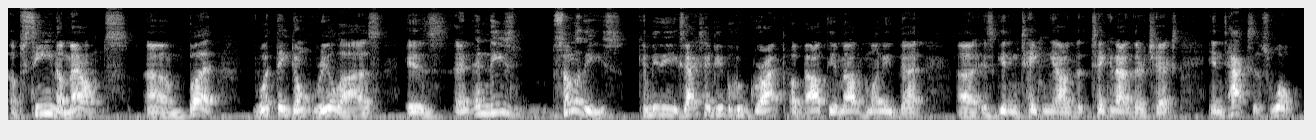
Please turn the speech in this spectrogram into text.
obscene amounts. Um, but what they don't realize is, and, and these, some of these can be the exact same people who gripe about the amount of money that uh, is getting taken out of the, taken out of their checks in taxes. Well,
